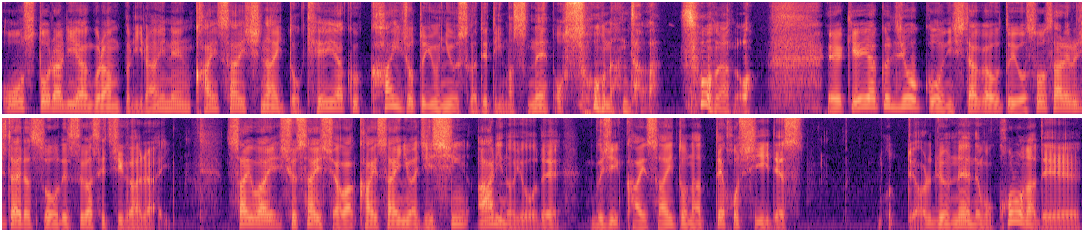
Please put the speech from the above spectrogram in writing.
オーストラリアグランプリ来年開催しないと契約解除というニュースが出ていますね。お、そうなんだ。そうなの、えー、契約条項に従うと予想される事態だそうですが、世知辛い。幸い主催者は開催には自信ありのようで、無事開催となってほしいです。だってあれだよね、でもコロナで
